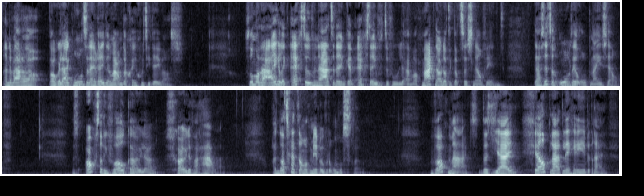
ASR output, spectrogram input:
en er waren al gelijk honderden en redenen waarom dat geen goed idee was. Zonder daar eigenlijk echt over na te denken en echt even te voelen. En wat maakt nou dat ik dat zo snel vind? Daar zit een oordeel op naar jezelf. Dus achter die valkuilen schuilen verhalen. En dat gaat dan wat meer over de onderstroom. Wat maakt dat jij geld laat liggen in je bedrijf?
